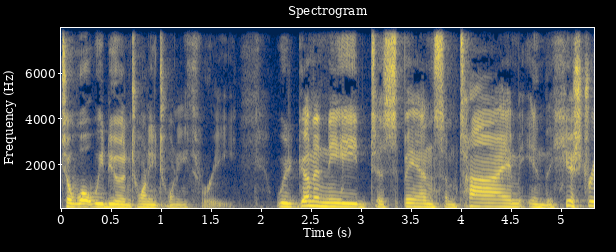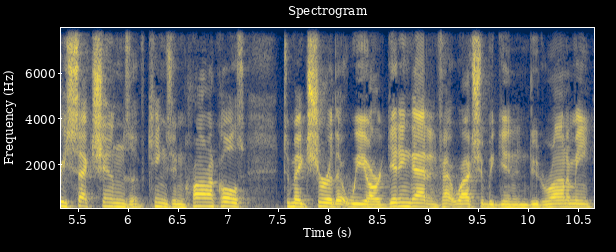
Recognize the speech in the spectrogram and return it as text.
to what we do in 2023. We're going to need to spend some time in the history sections of Kings and Chronicles to make sure that we are getting that. In fact, we'll actually begin in Deuteronomy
